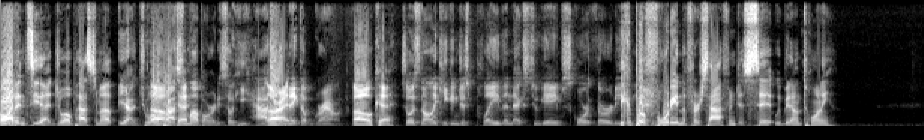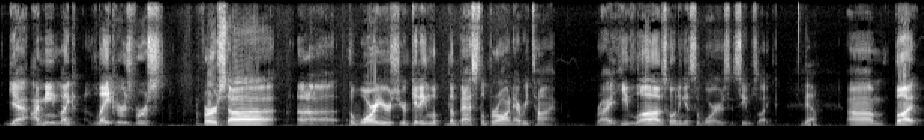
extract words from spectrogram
Oh, I didn't see that. Joel passed him up. yeah, Joel Oh, passed okay. him up already, so he has All to right. make up ground. Oh, okay. So it's not like he can just play the next two games, score 30. He could put forty in the first half and just sit. We'd be down twenty. Yeah, I mean like Lakers versus versus uh, uh, the Warriors. You're getting Le- the best LeBron every time, right? He loves going against the Warriors. It seems like. Yeah. Um, but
